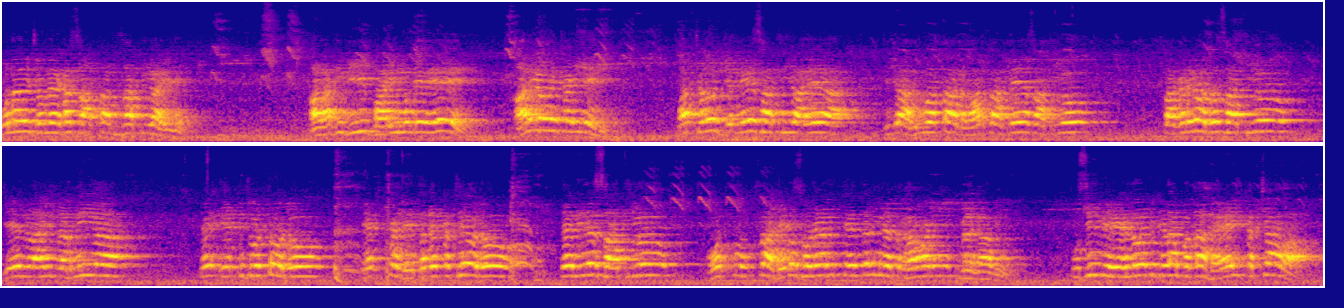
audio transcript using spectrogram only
ਉਹਨਾਂ ਵਿੱਚੋਂ ਮੈਂ ਕਿਹਾ ਸੱਤ ਅੱਠ ਸਾਥੀ ਆਏ ਨੇ। ਹਾਲਾਂਕਿ 20 22 ਮੁੰਡੇ ਨੇ, ਸਾਰੇ ਹੋਣੇ ਚਾਹੀਦੇ ਸੀ ਪਰ ਚਲੋ ਜਿੰਨੇ ਸਾਥੀ ਆਏ ਆ ਝਾੜੂ ਆ, ਧੰਨਵਾਦ ਕਰਦੇ ਆ ਸਾਥੀਓ। ਤਗੜੇ ਹੋ ਜਾਓ ਸਾਥੀਓ, ਜੇ ਲੜਾਈ ਲੜਨੀ ਆ, ਤੇ ਇਕਜੁੱਟ ਹੋ ਜਾਓ, ਇੱਕ ਝੰਡੇ ਥੱਲੇ ਇਕੱਠੇ ਹੋ ਜਾਓ। ਤੇ ਨਹੀਂ ਸਾਥੀਓ ਉਹ ਤੁਹਾਡੇ ਕੋਲ ਸੁਣਿਆ ਵੀ ਤਿੰਨ ਤਿੰਨ ਮਹੀਨੇ ਤਨਖਾਹ ਨਹੀਂ ਮਿਲਗਾ ਵੀ ਤੁਸੀਂ ਵੇਖ ਲਓ ਕਿ ਜਿਹੜਾ ਬੰਦਾ ਹੈ ਹੀ ਕੱਚਾ ਵਾ,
